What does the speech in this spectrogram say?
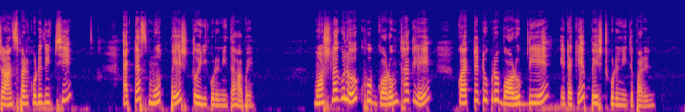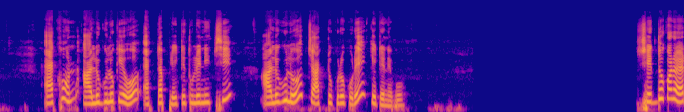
ট্রান্সফার করে দিচ্ছি। একটা স্মুথ পেস্ট তৈরি করে নিতে হবে। মশলাগুলো খুব গরম থাকলে কয়েকটা টুকরো বরফ দিয়ে এটাকে পেস্ট করে নিতে পারেন। এখন আলুগুলোকেও একটা প্লেটে তুলে নিচ্ছি। আলুগুলো চার টুকরো করে কেটে নেব। সেদ্ধ করার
